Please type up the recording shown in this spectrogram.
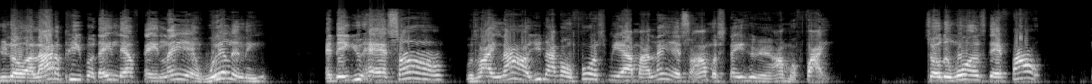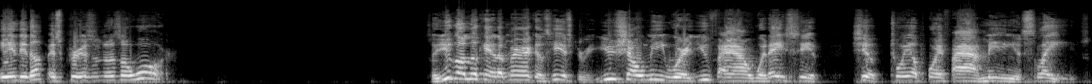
you know, a lot of people they left their land willingly, and then you had some was like, nah, you're not gonna force me out my land, so I'm gonna stay here and I'm gonna fight. So the ones that fought ended up as prisoners of war. So you go look at America's history. You show me where you found where they shipped shipped 12.5 million slaves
